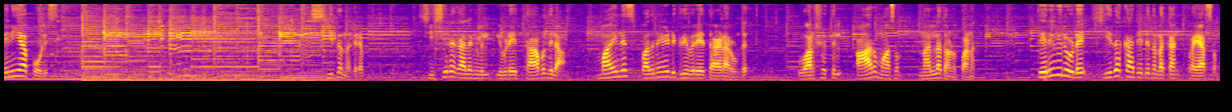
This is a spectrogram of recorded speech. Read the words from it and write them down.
മിനിയാപോളിസ് ശീതനഗരം. ശിശിരകാലങ്ങളിൽ ഇവിടെ താപനില മൈനസ് പതിനേഴ് ഡിഗ്രി വരെ താഴാറുണ്ട് വർഷത്തിൽ ആറുമാസം നല്ല തണുപ്പാണ്. തെരുവിലൂടെ ശീതക്കാറ്റേറ്റ് നടക്കാൻ പ്രയാസം.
